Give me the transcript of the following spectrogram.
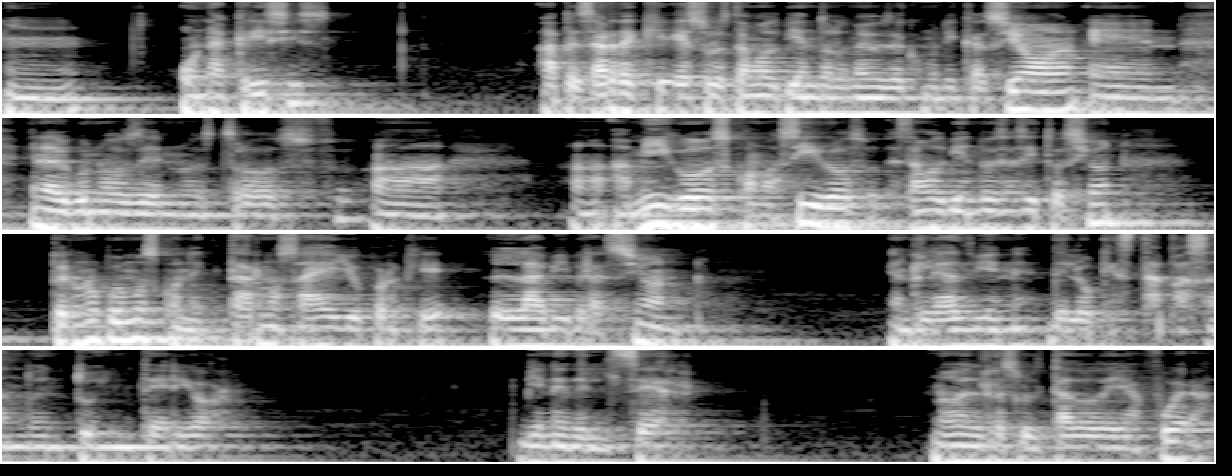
mm, una crisis, a pesar de que eso lo estamos viendo en los medios de comunicación, en, en algunos de nuestros... Uh, amigos, conocidos, estamos viendo esa situación, pero no podemos conectarnos a ello porque la vibración en realidad viene de lo que está pasando en tu interior. Viene del ser, no del resultado de afuera.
